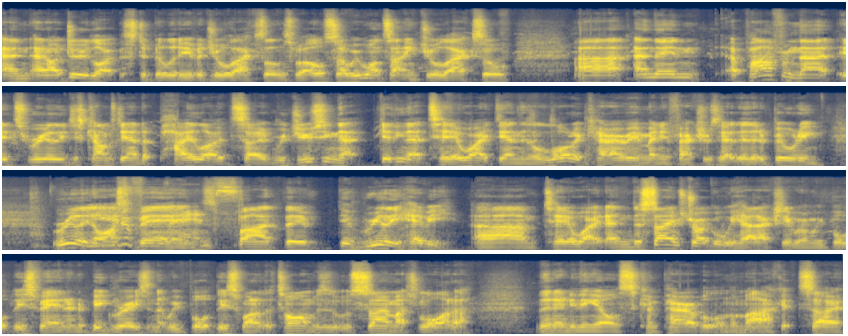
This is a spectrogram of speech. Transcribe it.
and, and I do like the stability of a dual axle as well. So we want something dual axle. Uh, and then apart from that, it's really just comes down to payload. So reducing that, getting that tare weight down. There's a lot of caravan manufacturers out there that are building really nice vans, vans. but they're they're really heavy um, tare weight. And the same struggle we had actually when we bought this van, and a big reason that we bought this one at the time was it was so much lighter than anything else comparable on the market. So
